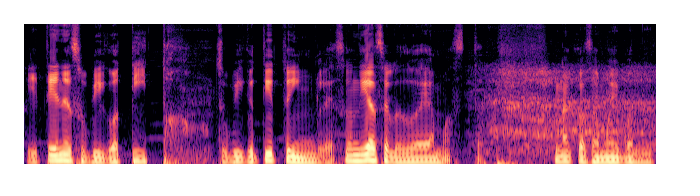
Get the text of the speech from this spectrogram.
Y tiene su bigotito, su bigotito inglés. Un día se los voy a mostrar. Una cosa muy bonita.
